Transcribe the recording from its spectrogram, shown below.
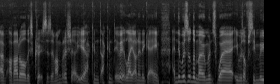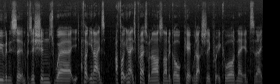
I've, I've had all this criticism. I'm going to show you. I can I can do it late on in a game. And there was other moments where he was obviously moving in certain positions. Where I thought United's I thought United's press when Arsenal had a goal kick was actually pretty coordinated today.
